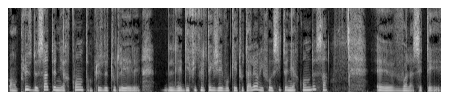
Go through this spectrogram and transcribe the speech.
en plus de ça, tenir compte, en plus de toutes les, les, les difficultés que j'ai évoquées tout à l'heure, il faut aussi tenir compte de ça. Et voilà, c'était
